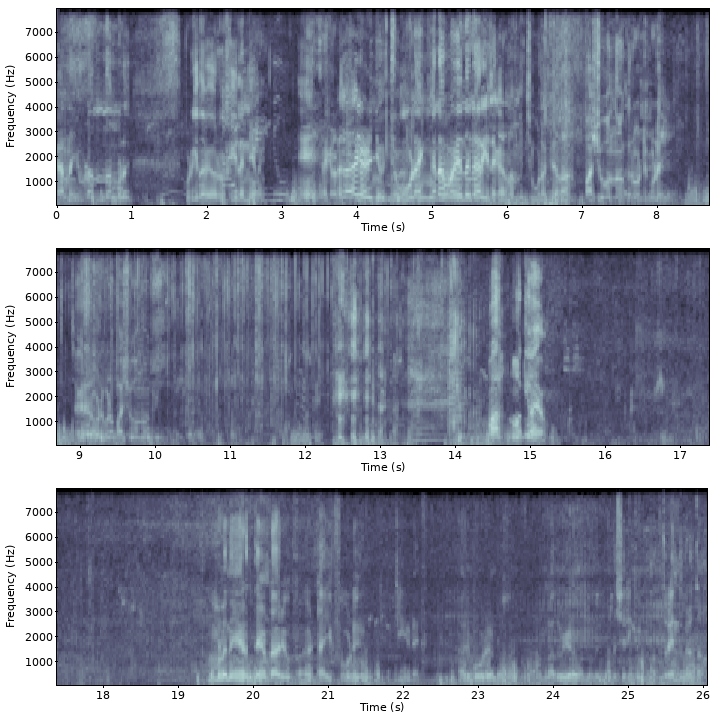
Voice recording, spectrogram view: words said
കാരണം ഇവിടെ നിന്ന് നമ്മൾ കുടിക്കുന്ന വേറൊരു ഫീൽ തന്നെയാണ്. ഏ? ചക്കരയുടെ ചായ കഴിഞ്ഞു. ചൂട് എങ്ങനെ പോയെന്ന് തന്നെ അറിയില്ല. കാരണം ചൂടൊക്കെ അതാ പശു വന്ന് നോക്ക് റോട്ടിൽ കൂടെ. ചക്കര റോഡിൽ കൂടെ പശു വന്ന് നോക്കി. വാ നോക്കി വായോ നമ്മൾ നേരത്തെ കണ്ട ആ ഒരു ടൈഫോയിഡ് ടീയുടെ ആ ഒരു ബോർഡ് ഉണ്ട് നമ്മൾ അതുവഴിയാണ് വന്നത്. അത് ശരിക്കും അത്രയും ദൂരത്താണ്.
